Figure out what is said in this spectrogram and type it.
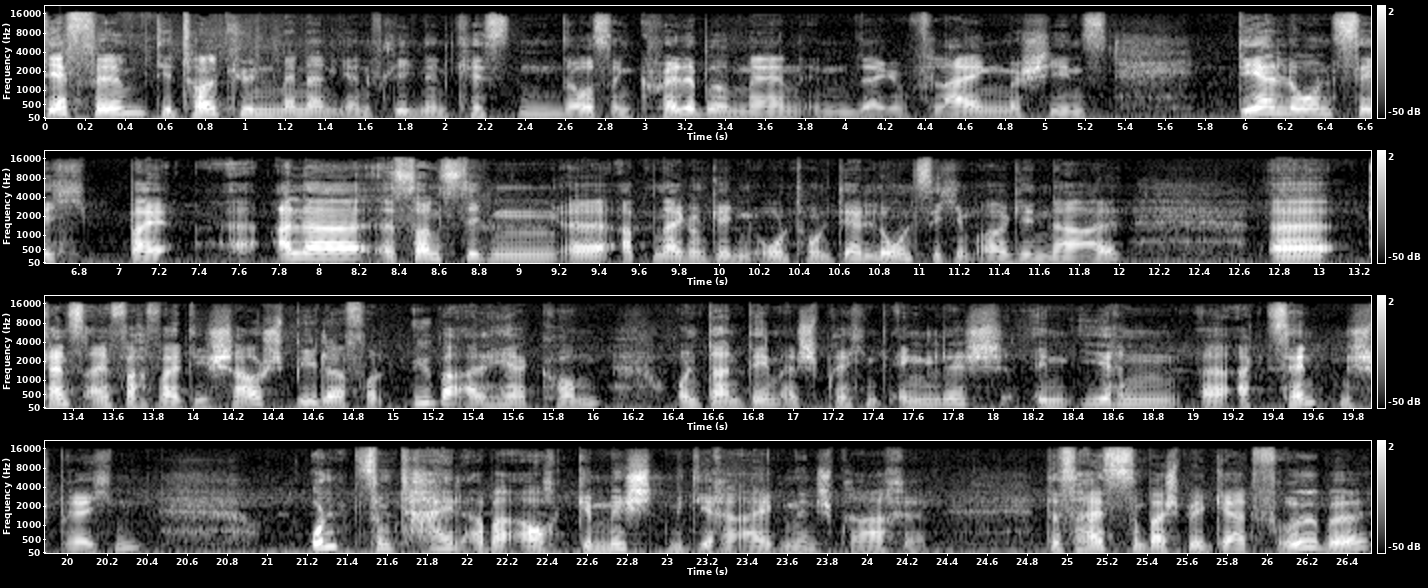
der Film, die tollkühnen Männer in ihren fliegenden Kisten, Those Incredible Men in the Flying Machines, der lohnt sich bei äh, aller äh, sonstigen äh, Abneigung gegen O-Ton, der lohnt sich im Original. Äh, ganz einfach, weil die Schauspieler von überall herkommen und dann dementsprechend Englisch in ihren äh, Akzenten sprechen und zum Teil aber auch gemischt mit ihrer eigenen Sprache. Das heißt zum Beispiel Gerd Fröbe,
